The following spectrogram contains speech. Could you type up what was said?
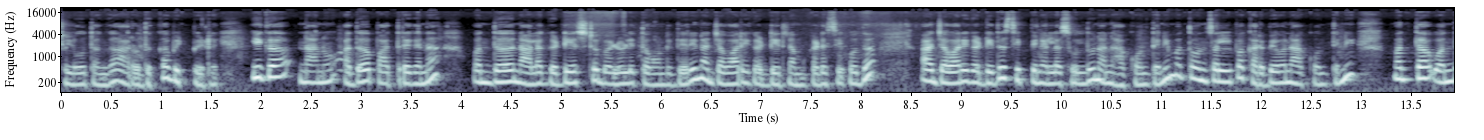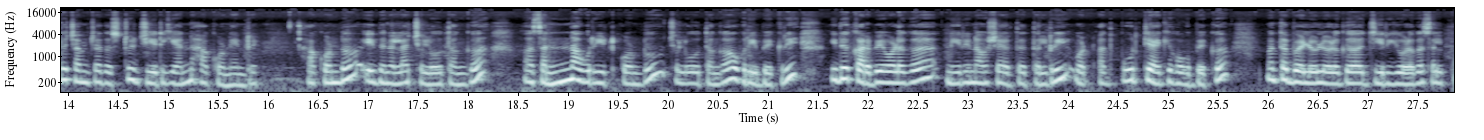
ಚಲೋ ತಂಗ ಆರೋದಕ್ಕೆ ಬಿಟ್ಬಿಡ್ರಿ. ಈಗ ನಾನು ಅದ ಪಾತ್ರೆಗನ ಒಂದು ನಾಲ್ಕು ಗಡ್ಡಿಯಷ್ಟು ಬೆಳ್ಳುಳ್ಳಿ ತೊಗೊಂಡಿದ್ದೆ ರೀ. ನಾನು ಜವಾರಿ ಗಡ್ಡಿ ನಮ್ಮ ಕಡೆ ಸಿಗೋದು. ಆ ಜವಾರಿ ಗಡ್ಡಿದು ಸಿಪ್ಪಿನೆಲ್ಲ ಸುಲಿದು ನಾನು ಹಾಕ್ಕೊತೀನಿ ಮತ್ತು ಒಂದು ಸ್ವಲ್ಪ ಕರಿಬೇವನ್ನು ಹಾಕ್ಕೊತೀನಿ ಮತ್ತು ಒಂದು ಚಮಚದಷ್ಟು ಜೀರಿಗೆಯನ್ನು ಹಾಕ್ಕೊಂಡೇನಿ ಹಾಕ್ಕೊಂಡು ಇದನ್ನೆಲ್ಲ ಚಲೋ ತಂಗ ಸಣ್ಣ ಉರಿ ಇಟ್ಕೊಂಡು ಚಲೋ ತಂಗ ಹುರಿಬೇಕ್ರಿ ಇದು ಕರಿಬೇವು ಒಳಗೆ ನೀರಿನ ಅಂಶ ಇರ್ತೈತಲ್ರಿ ಒಟ್ಟು ಅದು ಪೂರ್ತಿಯಾಗಿ ಹೋಗಬೇಕು. ಮತ್ತು ಬೆಳ್ಳುಳ್ಳಿ ಒಳಗೆ ಜೀರಿಗೆ ಒಳಗೆ ಸ್ವಲ್ಪ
